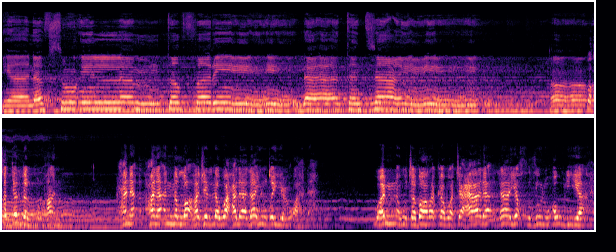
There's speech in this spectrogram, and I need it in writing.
يا نفس إن لم تظفري لا تجزعي. وقد دل القرآن على أن الله جل وعلا لا يضيع أهله وأنه تبارك وتعالى لا يخذل أولياءه.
